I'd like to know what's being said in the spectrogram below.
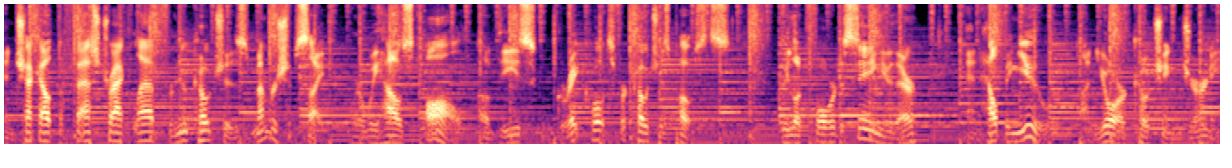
and check out the Fast Track Lab for New Coaches membership site where we house all of these Great Quotes for Coaches posts. We look forward to seeing you there and helping you on your coaching journey.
